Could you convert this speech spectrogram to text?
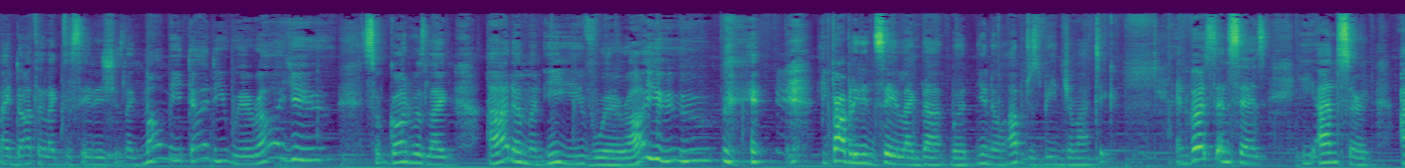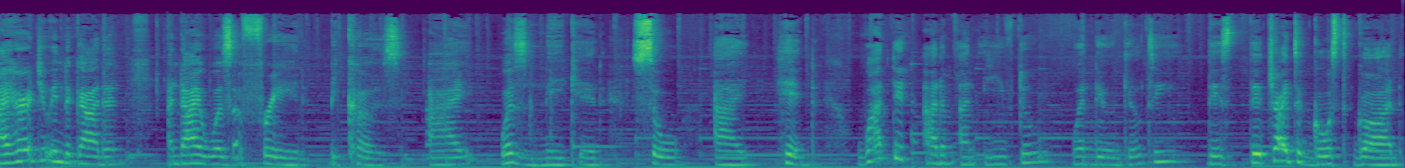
My daughter liked to say this. She's like, Mommy, Daddy, where are you? So God was like, Adam and Eve, where are you? he probably didn't say it like that, but you know, I'm just being dramatic. And verse 10 says, He answered, I heard you in the garden, and I was afraid because I was naked, so I hid. What did Adam and Eve do when they were guilty? They, they tried to ghost God.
